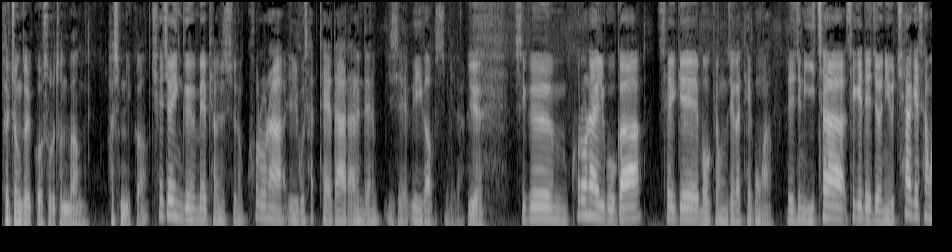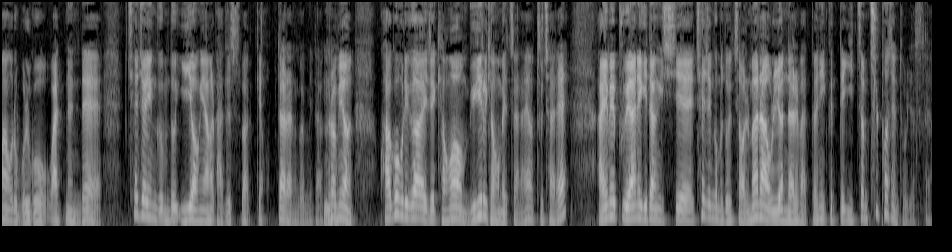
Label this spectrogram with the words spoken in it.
결정될 것으로 전망하십니까? 최저임금의 변수는 코로나19 사태다라는 데는 이제 의의가 없습니다. 예. 지금 코로나19가 세계 뭐 경제가 대공황 내지는 2차 세계 대전 이후 최악의 상황으로 몰고 왔는데 최저임금도 이 영향을 받을 수밖에 없다라는 겁니다. 음. 그러면 음. 과거 우리가 이제 경험 위기를 경험했잖아요. 두 차례. IMF 외환위기 당시에 최저임금을 도대체 얼마나 올렸나를 봤더니 그때 2.7% 올렸어요.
